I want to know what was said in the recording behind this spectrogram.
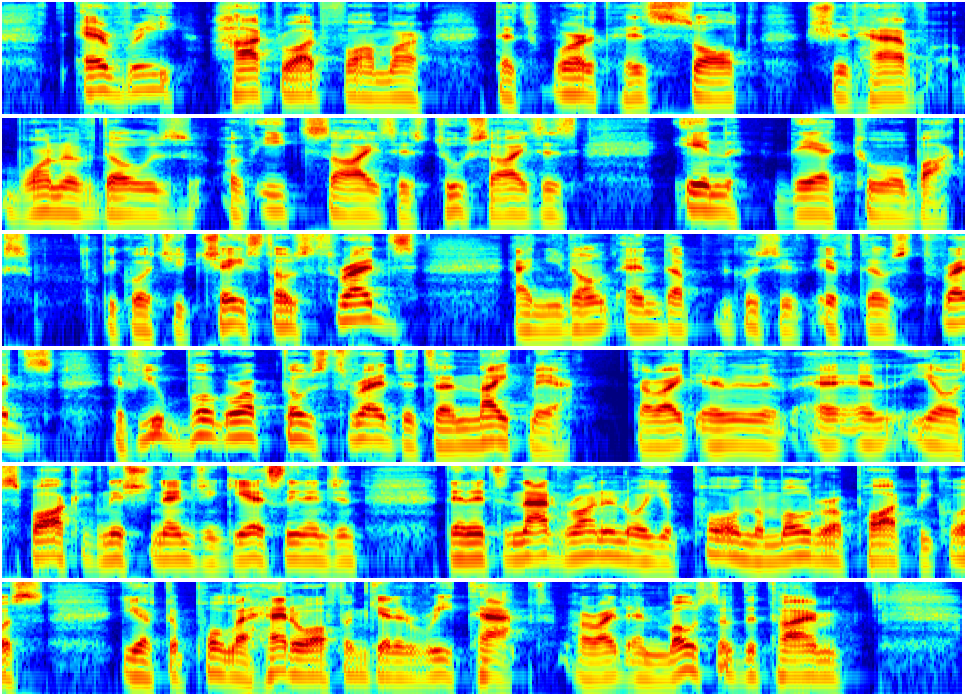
every hot rod farmer that's worth his salt should have one of those of each size, his two sizes, in their toolbox because you chase those threads and you don't end up because if, if those threads if you booger up those threads it's a nightmare all right? And, and, and, you know a spark ignition engine gasoline engine then it's not running or you're pulling the motor apart because you have to pull the head off and get it retapped all right? And most of the time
